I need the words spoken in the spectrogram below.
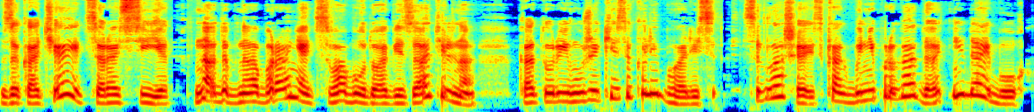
закачается Россия, надобно оборонять свободу обязательно, которые мужики заколебались, соглашаясь, как бы не прогадать, не дай бог.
